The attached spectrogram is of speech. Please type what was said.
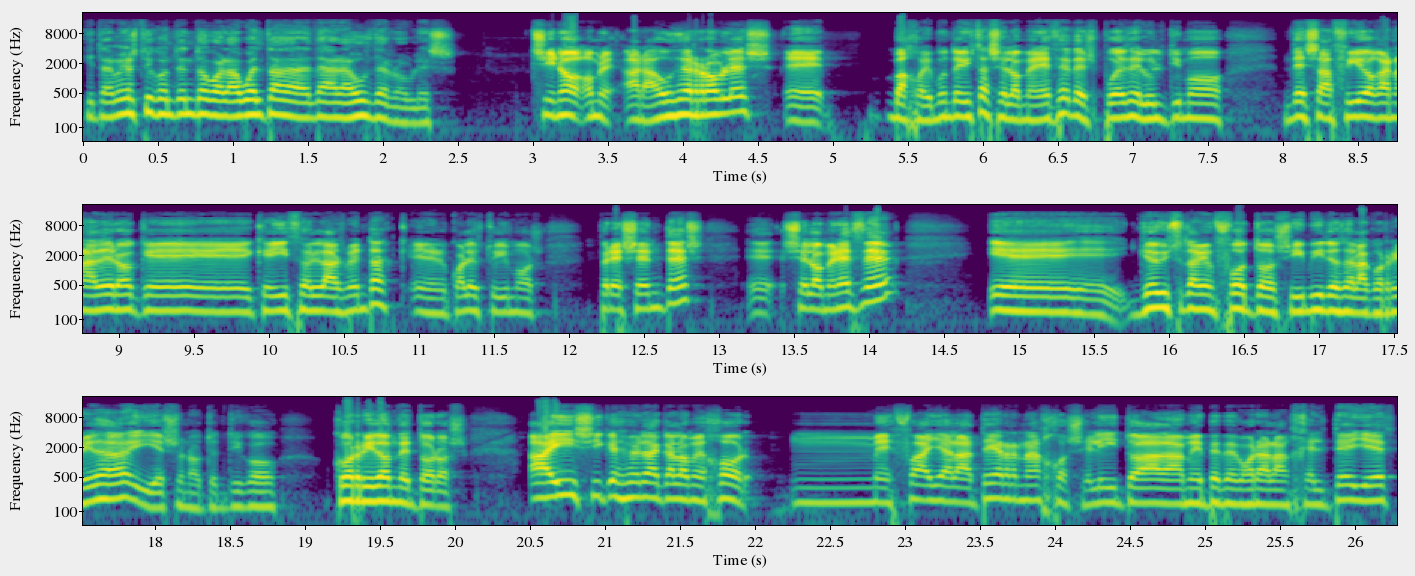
Y también estoy contento con la vuelta de, Araúz de Robles. Si no, hombre, Araúz de Robles, eh, bajo mi punto de vista, se lo merece después del último desafío ganadero que, que hizo en las ventas, en el cual estuvimos presentes. Eh, se lo merece. Eh, yo he visto también fotos y vídeos de la corrida y es un auténtico corridón de toros. Ahí sí que es verdad que a lo mejor mm, me falla la terna, Joselito, Adame, Pepe Moral, Ángel Tellez.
